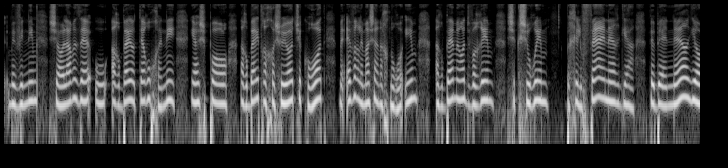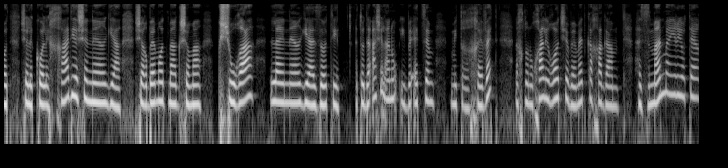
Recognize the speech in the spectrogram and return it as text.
מבינים שהעולם הזה הוא הרבה יותר רוחני, יש פה הרבה התרחשויות שקורות מעבר למה שאנחנו רואים, הרבה מאוד דברים שקשורים בחילופי האנרגיה ובאנרגיות שלכל אחד יש אנרגיה, שהרבה מאוד מהגשמה קשורה לאנרגיה הזאת. התודעה שלנו היא בעצם מתרחבת. אנחנו נוכל לראות שבאמת ככה גם הזמן מהיר יותר,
